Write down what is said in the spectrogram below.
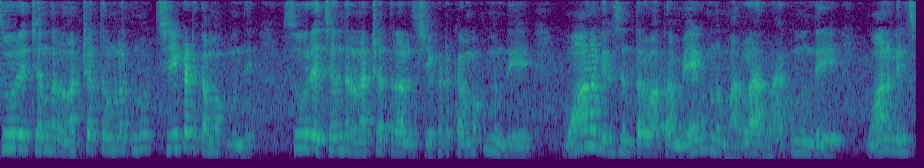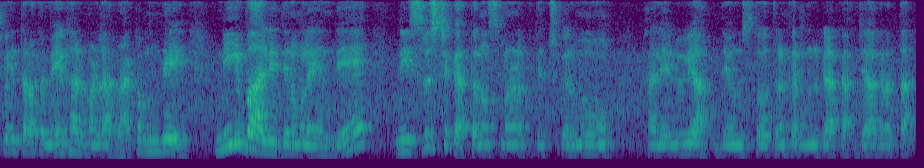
సూర్య చంద్ర నక్షత్రములకును చీకటి కమ్మకముందే. సూర్య చంద్ర నక్షత్రాలు చీకటి కమ్మకముందే. వాన వెలిసిన తర్వాత మేఘములు మరలా రాకముందే. వాన వెలిసిపోయిన తర్వాత మేఘాలు మరలా రాకముందే. నీ బాల్య దినములయందే నీ సృష్టికర్తను స్మరణకు తెచ్చుకొనుము. హలేలుయ దేవుని స్తోత్రం కలుగును కాక జాగ్రత్త.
